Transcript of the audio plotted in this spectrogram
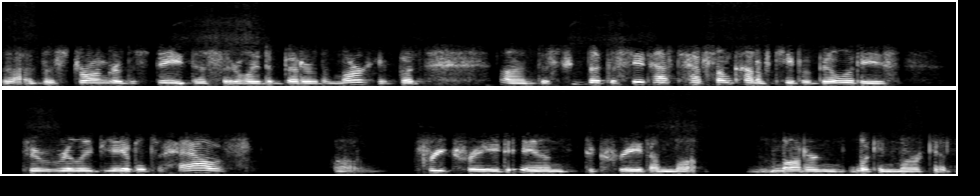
the, the stronger the state necessarily the better the market but uh, the, that the state has to have some kind of capabilities to really be able to have um, free trade and to create a mo- modern looking market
